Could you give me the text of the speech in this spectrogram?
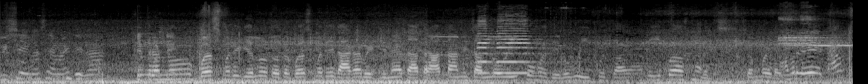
विषय कसा आहे माहितीये का? मित्रांनो बसमध्ये गेलो होतो तर बसमध्ये जागा भेटली नाही. आता आता आम्ही चाललो इकोमध्ये. बघू इको जागा. इको असणारच शंभर टक्के.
